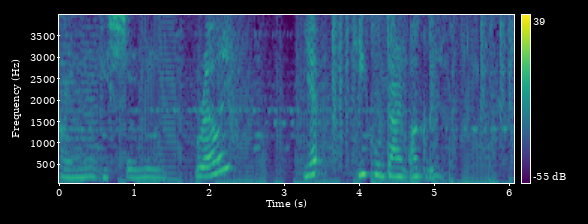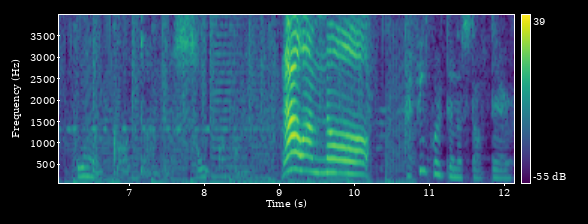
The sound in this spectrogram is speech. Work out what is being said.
I know he's so mean. Really? Yep, he called Dime ugly. Oh my god, Dime, you're so ugly. Now I'm not! I think we're gonna stop there.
